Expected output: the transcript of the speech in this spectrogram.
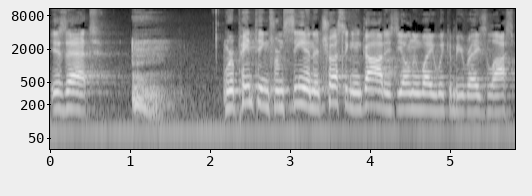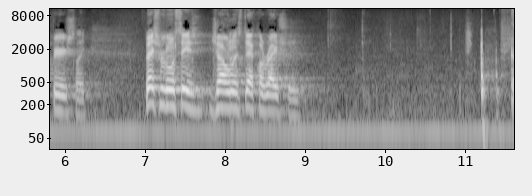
is that repenting from sin and trusting in God is the only way we can be raised to life spiritually. Next, we're going to see is Jonah's declaration.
